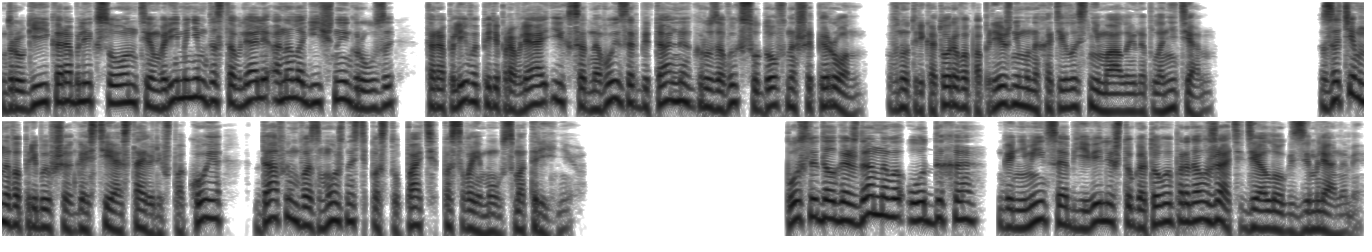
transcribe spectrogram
Другие корабли «Ксон» тем временем доставляли аналогичные грузы, торопливо переправляя их с одного из орбитальных грузовых судов на Шаперон, внутри которого по-прежнему находилось немало инопланетян. Затем новоприбывших гостей оставили в покое, дав им возможность поступать по своему усмотрению. После долгожданного отдыха ганимейцы объявили, что готовы продолжать диалог с землянами.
